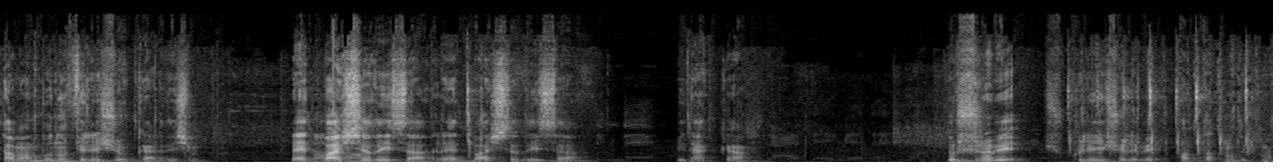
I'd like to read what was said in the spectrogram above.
Tamam bunun flash yok kardeşim. Red Tamam. başladıysa, red başladıysa bir dakika. Dur şuna bir şu kuleyi şöyle bir patlatmadık mı?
